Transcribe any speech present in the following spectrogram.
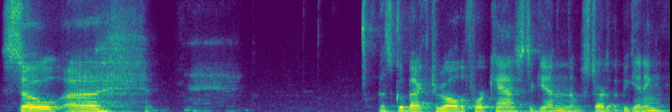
So uh, let's go back through all the forecasts again. We'll start at the beginning.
